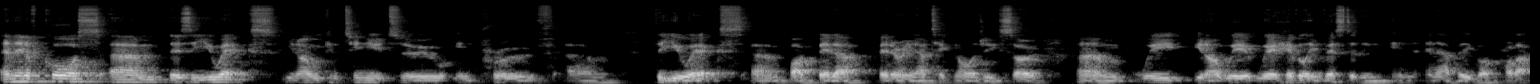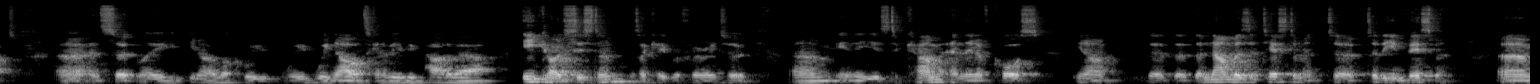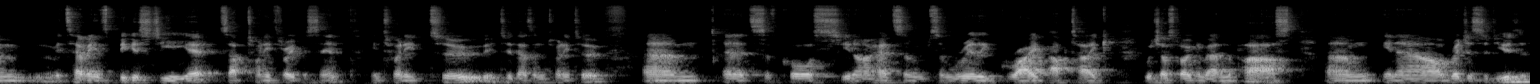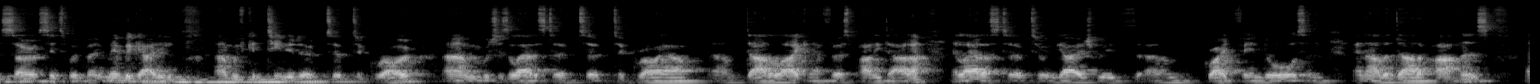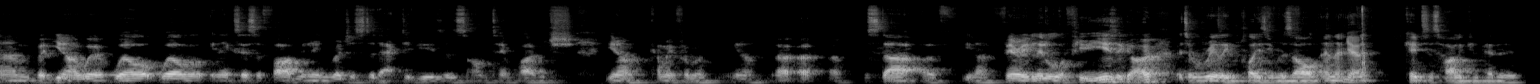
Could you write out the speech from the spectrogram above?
And then, of course, um, there's the UX. You know, we continue to improve um, the UX um, by better bettering our technology. So um, we, you know, we're, we're heavily invested in, in, in our BVOD product. Uh, and certainly, you know, look, we, we, we know it's going to be a big part of our ecosystem, as I keep referring to, um, in the years to come. And then, of course, you know, the, the, the numbers are testament to, to the investment. Um, it's having its biggest year yet. It's up 23% in 22, in 2022. Um, and it's of course, you know, had some some really great uptake, which I've spoken about in the past. Um, in our registered users. So since we've been member gating, um, we've continued to, to, to grow, um, which has allowed us to, to, to grow our um, data lake and our first party data. It allowed us to, to engage with um, great vendors and, and other data partners. Um, but you know we're well well in excess of five million registered active users on 10 Play, which you know coming from a you know a, a, a, start of you know very little a few years ago, it's a really pleasing result, and it, yeah. and it keeps us highly competitive.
